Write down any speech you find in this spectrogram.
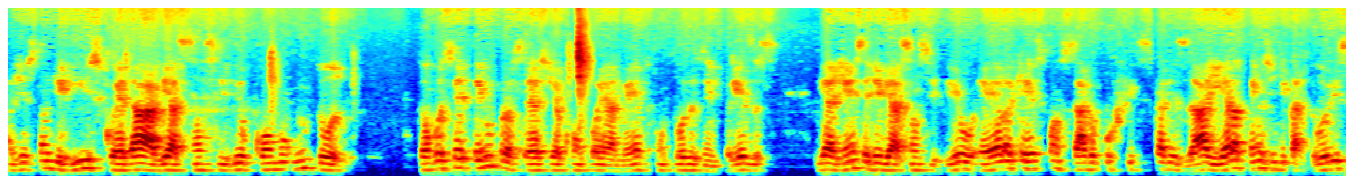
A gestão de risco é da aviação civil como um todo. Então, você tem um processo de acompanhamento com todas as empresas e a agência de aviação civil é ela que é responsável por fiscalizar e ela tem os indicadores,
